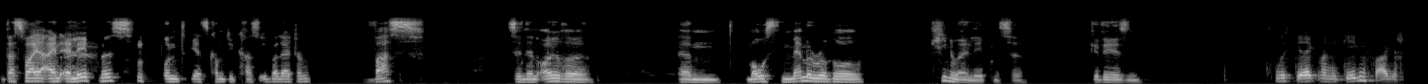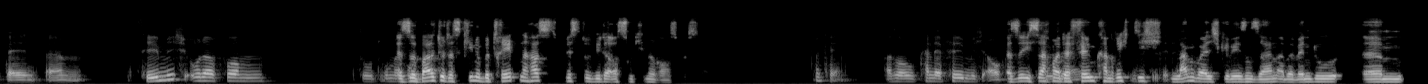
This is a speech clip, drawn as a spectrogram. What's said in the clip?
das war ja ein Erlebnis und jetzt kommt die krasse Überleitung. Was sind denn eure ähm, most memorable Kinoerlebnisse gewesen? Jetzt muss ich direkt mal eine Gegenfrage stellen. Ähm, filmisch oder vom so drumherum? Also, sobald du das Kino betreten hast, bis du wieder aus dem Kino raus bist. Okay. Also kann der Film mich auch. Also ich sag mal, der Film kann richtig langweilig gewesen sein, aber wenn du ähm,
